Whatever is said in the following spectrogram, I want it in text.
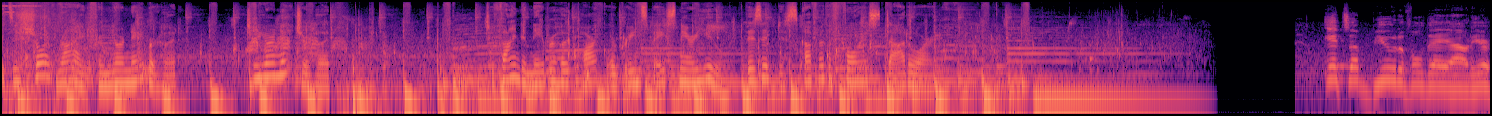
It's a short ride from your neighborhood to your naturehood. To find a neighborhood park or green space near you, visit discovertheforest.org. It's a beautiful day out here.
